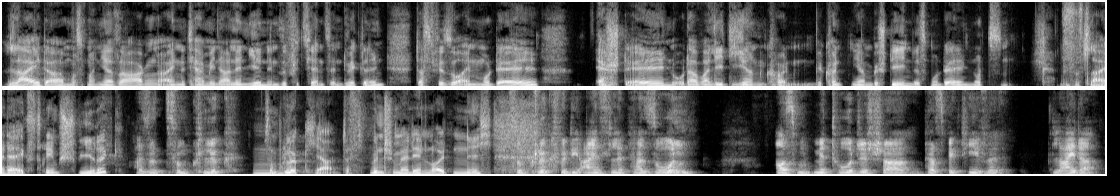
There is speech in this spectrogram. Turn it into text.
leider, muss man ja sagen, eine terminale Niereninsuffizienz entwickeln, dass wir so ein Modell erstellen oder validieren können. Wir könnten ja ein bestehendes Modell nutzen. Das ist leider extrem schwierig. Also zum Glück. Zum Glück, ja. Das wünschen wir den Leuten nicht. Zum Glück für die einzelne Person aus methodischer Perspektive leider.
